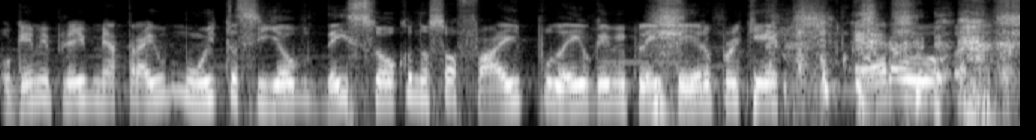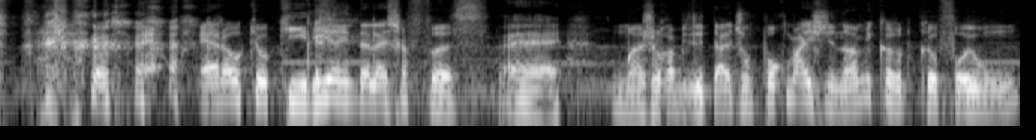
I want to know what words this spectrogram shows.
o gameplay me atraiu muito, assim. Eu dei soco no sofá e pulei o gameplay inteiro, porque era o. era o que eu queria em The Last of Us. É, uma jogabilidade um pouco mais dinâmica do que foi o 1.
